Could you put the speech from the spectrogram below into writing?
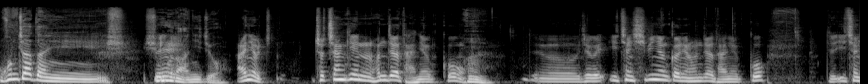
혼자 다니신 네. 건 아니죠? 아니요. 초창기에는 혼자 다녔고, 네. 어, 제가 2012년까지는 혼자 다녔고, 이제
